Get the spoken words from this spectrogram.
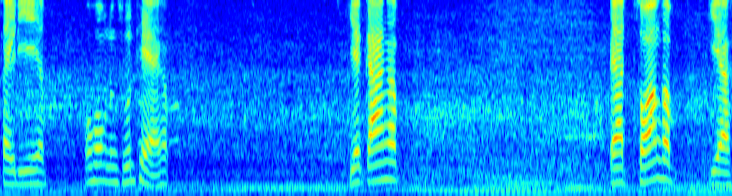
ใส่ดีครับโอ้โหหนึ่งศูนย์แถครับเกียร์กลางครับแปดสองครับเกียร์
